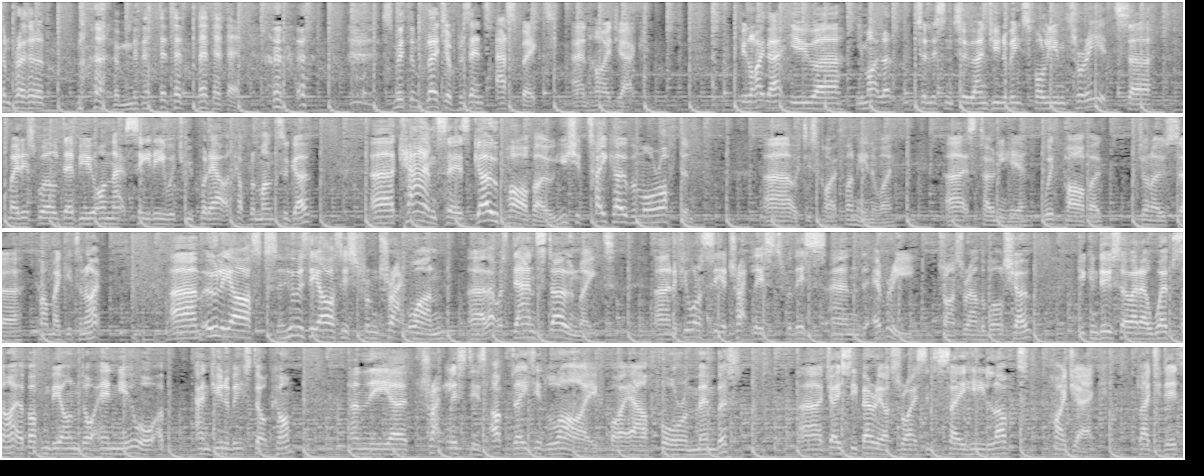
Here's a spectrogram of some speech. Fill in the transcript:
Smith and Pledger. Smith and Pledger presents Aspekt and Hijack. If you like that, you uh, you might like to listen to Anjunabeats Volume Three. It's uh, made its world debut on that CD which we put out a couple of months ago. Uh, Cam says, "Go Paavo, you should take over more often," uh, which is quite funny in a way. Uh, it's Tony here with Paavo. Jono's uh, can't make it tonight. Um, Uli asks, who is the artist from track one? Uh, that was Dan Stone, mate. And if you want to see a track list for this and every Trance Around the World show, you can do so at our website, aboveandbeyond.nu or anjunabeats.com. And the uh, track list is updated live by our forum members. Uh, JC Berrios writes in to say he loved Hijack. Glad you did.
